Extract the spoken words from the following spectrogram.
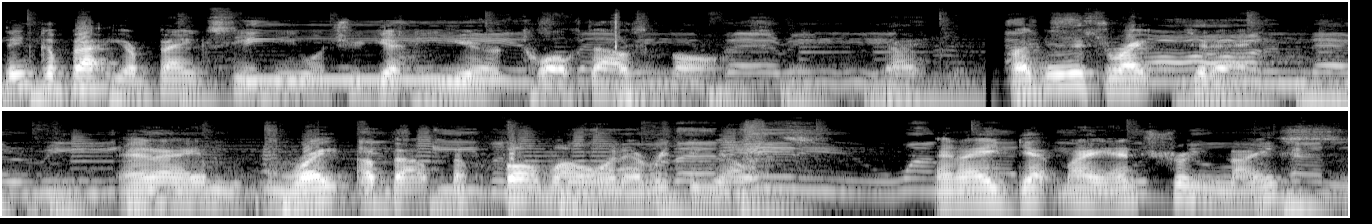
Think about your bank CD, what you get a year, twelve thousand dollars. Okay. If I do this right today, and I am right about the FOMO and everything else, and I get my entry nice,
